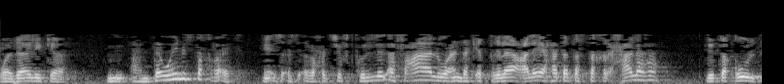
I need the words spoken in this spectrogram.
وذلك أنت وين استقرأت؟ رحت شفت كل الأفعال وعندك اطلاع عليها حتى تستقرأ حالها؟ لتقول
